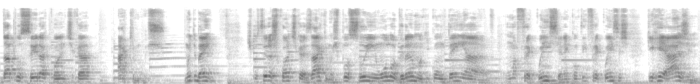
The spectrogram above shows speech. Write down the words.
da pulseira quântica Acmos. Muito bem. As pulseiras quânticas Acmos possuem um holograma que contém uma frequência, né, contém frequências que reagem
